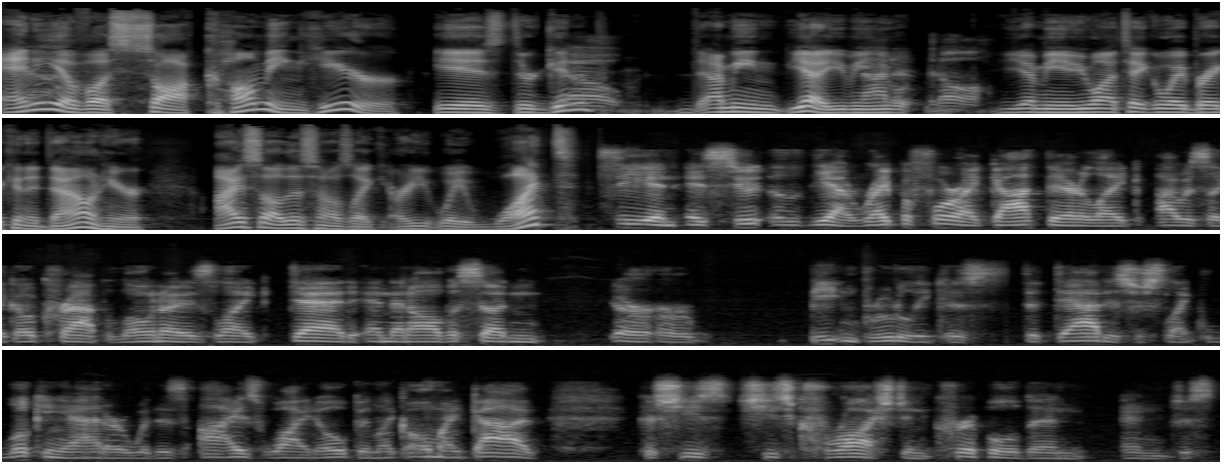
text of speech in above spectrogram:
any of us saw coming here is they're gonna I mean, yeah, you mean you. I mean you want to take away breaking it down here. I saw this and I was like, "Are you wait, what?" See, and as soon, yeah, right before I got there, like I was like, "Oh crap, Lona is like dead," and then all of a sudden, or, or beaten brutally, because the dad is just like looking at her with his eyes wide open, like, "Oh my god," because she's she's crushed and crippled and and just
